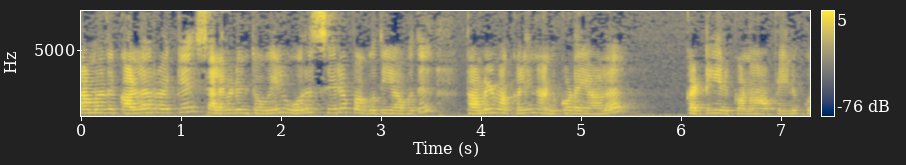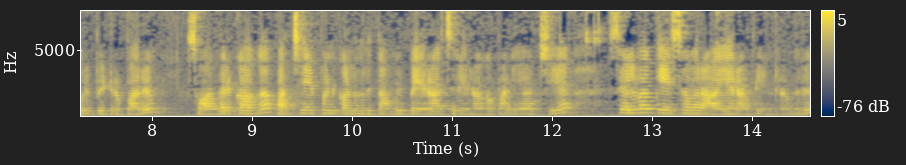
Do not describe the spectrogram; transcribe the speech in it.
தமது கல்லறைக்கு செலவிடும் தொகையில் ஒரு சிறு பகுதியாவது தமிழ் மக்களின் நன்கொடையால கட்டியிருக்கணும் அப்படின்னு குறிப்பிட்டிருப்பாரு. ஸோ அதற்காக பச்சையப்பன் கல்லூரி தமிழ் பேராசிரியராக பணியாற்றிய செல்வகேசவர் ஆயர் அப்படின்றவர்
